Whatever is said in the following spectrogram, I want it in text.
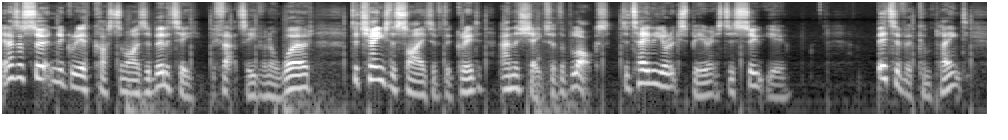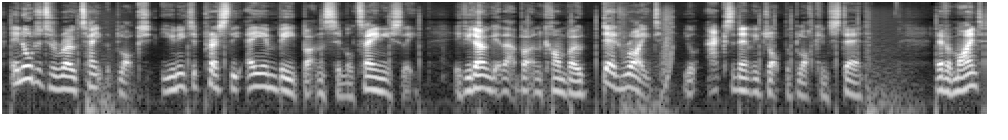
It has a certain degree of customizability, if that's even a word, to change the size of the grid and the shapes of the blocks, to tailor your experience to suit you. Bit of a complaint, in order to rotate the blocks you need to press the A and B button simultaneously. If you don't get that button combo dead right, you'll accidentally drop the block instead. Never mind,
